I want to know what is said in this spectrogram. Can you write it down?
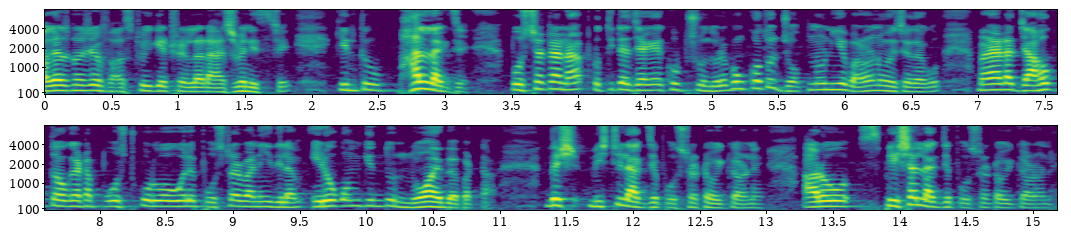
আগস্ট মাসের ফার্স্ট উইকে ট্রেলার আসবে নিশ্চয়ই। কিন্তু ভালো লাগছে। পোস্টারটা না, প্রতিটা জায়গায় খুব সুন্দর, এবং কত যত্ন নিয়ে বানানো হয়েছে, দেখো। মানে একটা যা হোক তাও একটা পোস্ট করব বলে পোস্টার বানিয়ে দিলাম, এরকম কিন্তু নয় ব্যাপারটা। বেশ মিষ্টি লাগছে পোস্টারটা ওই কারণে। আরও স্পেশাল লাগছে পোস্টারটা ওই কারণে।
